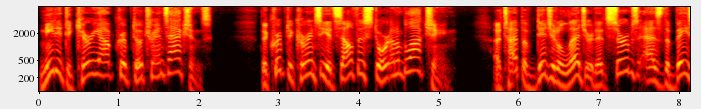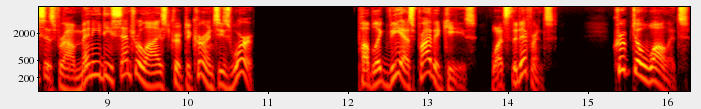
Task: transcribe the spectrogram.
needed to carry out crypto transactions. The cryptocurrency itself is stored on a blockchain, a type of digital ledger that serves as the basis for how many decentralized cryptocurrencies work. Public vs private keys. What's the difference? Crypto wallets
